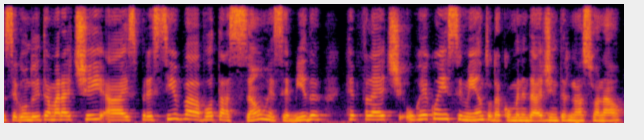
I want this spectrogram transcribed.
Segundo Itamaraty, a expressiva votação recebida reflete o reconhecimento da comunidade internacional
